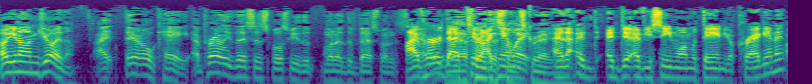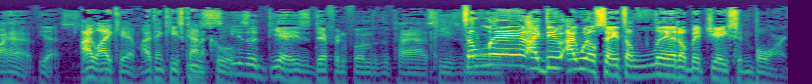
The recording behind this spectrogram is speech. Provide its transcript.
Oh, you don't enjoy them? I they're okay. Apparently, this is supposed to be the, one of the best ones. I've ever. heard that Yeah, I've too. heard I this can't one's wait. great, and, yeah. and- and have you seen one with Daniel Craig in it? I have. Yes. I like him. I think he's kind of He's- cool. He's a yeah. He's different from the past. He's it's a more- little. I do. I will say it's a little bit Jason Bourne.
